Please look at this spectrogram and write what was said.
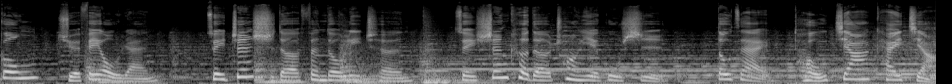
功绝非偶然，最真实的奋斗历程，最深刻的创业故事，都在头家开讲。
